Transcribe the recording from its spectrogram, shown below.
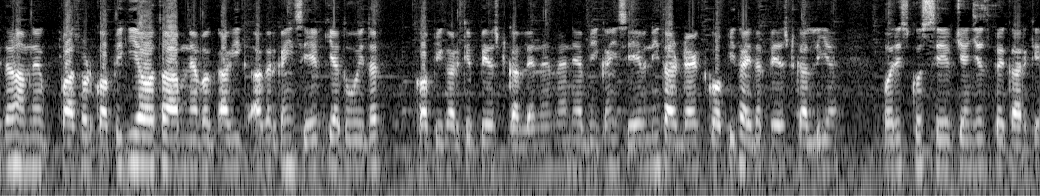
इधर हमने पासवर्ड कॉपी किया हुआ था, आपने अब अगर कहीं सेव किया तो वो इधर। कॉपी करके पेस्ट कर लेना है। मैंने अभी कहीं सेव नहीं था डायरेक्ट कॉपी था, इधर पेस्ट कर लिया और इसको सेव चेंजेस पे करके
